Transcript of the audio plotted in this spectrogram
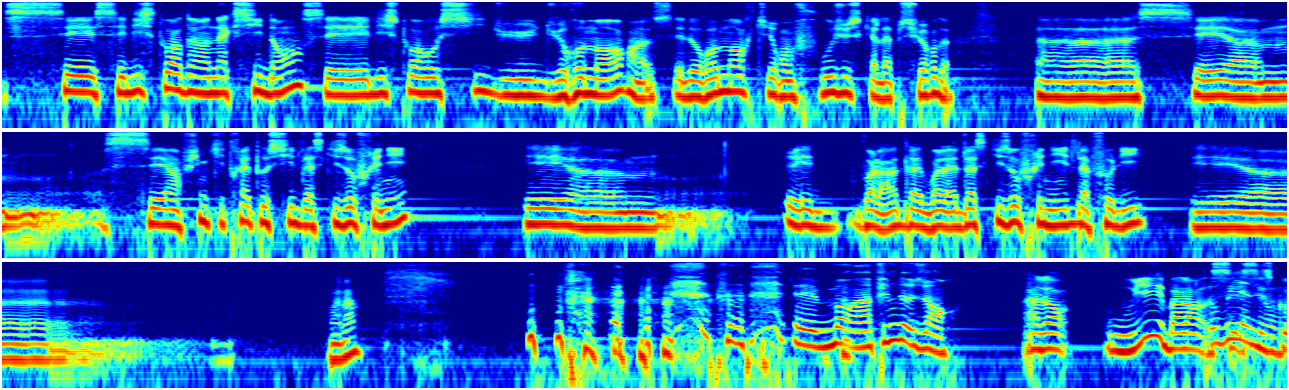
c'est c'est l'histoire d'un accident. C'est l'histoire aussi du, du remords. C'est le remords qui rend fou jusqu'à l'absurde. Euh, c'est euh, c'est un film qui traite aussi de la schizophrénie et euh, et voilà de la, voilà de la schizophrénie, de la folie et euh, voilà. Et bon, un film de genre. Alors oui, bah alors Oui c'est et c'est ce non. que,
